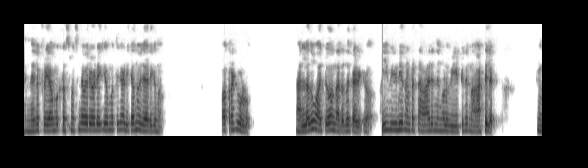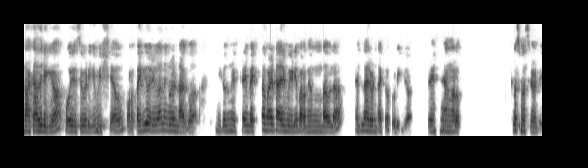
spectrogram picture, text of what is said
എന്തെങ്കിലും ഫ്രീ ആകുമ്പോൾ ക്രിസ്മസിന്റെ പരിപാടിയൊക്കെ ആകുമ്പോഴത്തേക്ക് അടിക്കാമെന്ന് വിചാരിക്കുന്നു. അപ്പൊ അത്രയ്ക്കേ ഉള്ളൂ. നല്ലത് മാറ്റുക നല്ലത് കഴിക്കുക ഈ വീഡിയോ കണ്ടിട്ട് ആരും നിങ്ങൾ വീട്ടിൽ നാട്ടിൽ ഉണ്ടാക്കാതിരിക്കുക. പോലീസ് പിടിക്കും വിഷയാവും പുറത്തേക്ക് വരിക നിങ്ങൾ ഉണ്ടാക്കുക. എനിക്കൊന്നും ഇത്രയും വ്യക്തമായിട്ട് ആരും വീഡിയോ പറഞ്ഞൊന്നും ഉണ്ടാവില്ല. എല്ലാവരും ഉണ്ടാക്കുക കുടിക്കുക. ഞങ്ങളും. ക്രിസ്മസിന് വേണ്ടി.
